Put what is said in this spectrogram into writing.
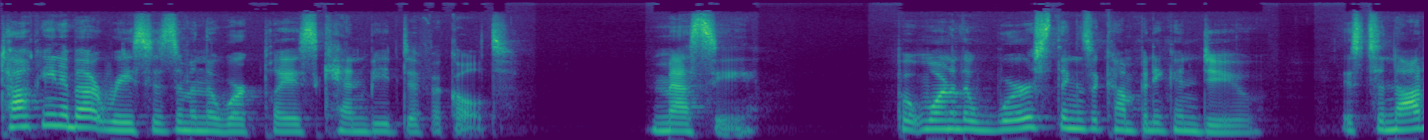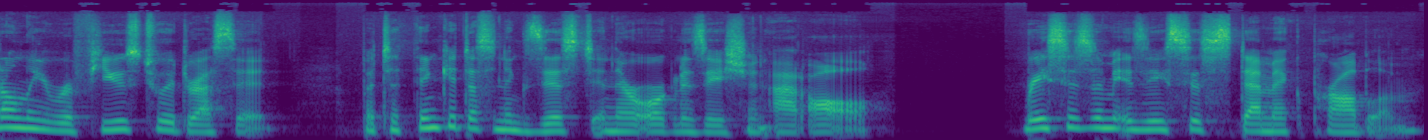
Talking about racism in the workplace can be difficult, messy. But one of the worst things a company can do is to not only refuse to address it, but to think it doesn't exist in their organization at all. Racism is a systemic problem,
